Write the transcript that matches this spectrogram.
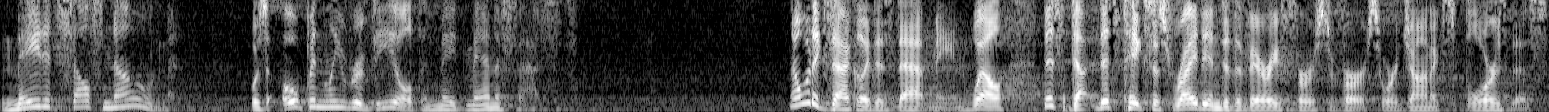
made itself known, was openly revealed and made manifest. Now, what exactly does that mean? Well, this, this takes us right into the very first verse where John explores this.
